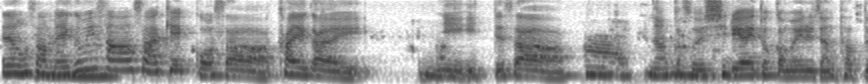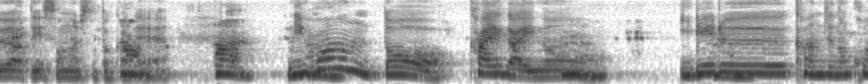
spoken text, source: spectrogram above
でもさめぐみさんはさ結構さ海外に行ってさうん。なんかそういう知り合いとかもいるじゃんタトゥーアーティストの人とかで、はい。日本と海外うんの入れる感じの好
